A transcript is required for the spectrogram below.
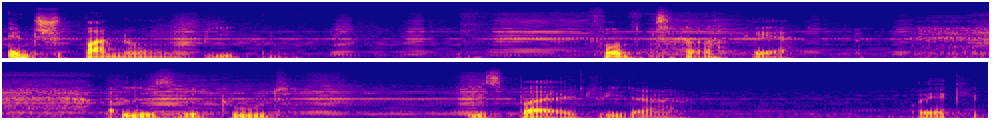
Entspannung bieten. Von daher, alles wird gut. Bis bald wieder. Euer Kim.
